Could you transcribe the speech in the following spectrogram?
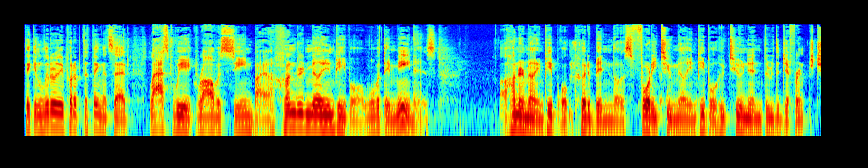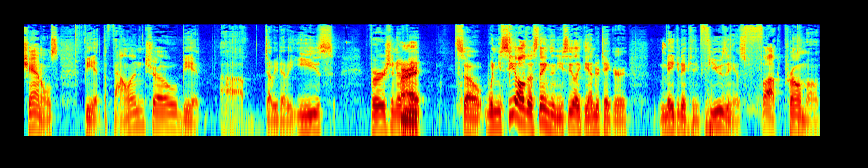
they can literally put up the thing that said last week Raw was seen by a hundred million people. Well, what they mean is a hundred million people could have been those forty-two million people who tune in through the different channels, be it the Fallon show, be it uh, WWE's version of right. it, So when you see all those things and you see like the Undertaker making it confusing as fuck promo,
